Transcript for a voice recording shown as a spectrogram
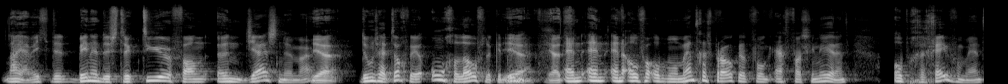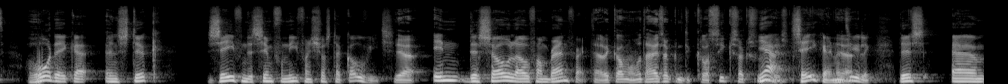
nou ja, weet je, de, binnen de structuur van een jazznummer, Ja, doen zij toch weer ongelofelijke dingen. En, en, en over op het moment gesproken, dat vond ik echt fascinerend. Op een gegeven moment hoorde ik een stuk zevende symfonie van Shostakovich ja. in de solo van Brantford. ja, dat kan wel, want hij is ook een klassiek Ja, saxofonist. zeker, natuurlijk. Dus ehm,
